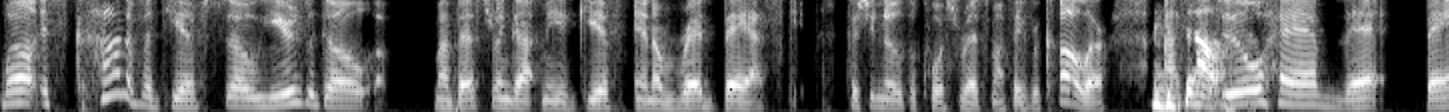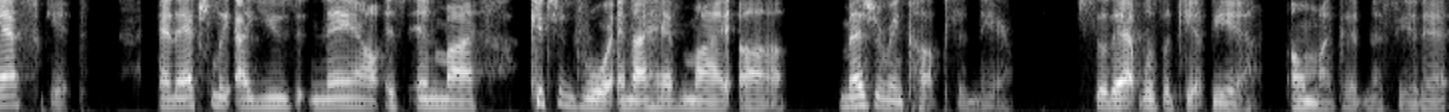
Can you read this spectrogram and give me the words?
well, it's kind of a gift. So years ago, uh, my best friend got me a gift in a red basket because she knows, of course, red's my favorite color. I, still have that basket, and actually, I use it now. It's in my kitchen drawer, and I have my uh, measuring cups in there. So that was a gift. Yeah. Oh my goodness. Yeah, that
